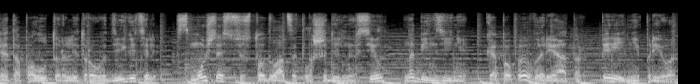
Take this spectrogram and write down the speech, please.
Это полуторалитровый двигатель с мощностью 120 лошадиных сил на бензине, КПП-вариатор, передний привод.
